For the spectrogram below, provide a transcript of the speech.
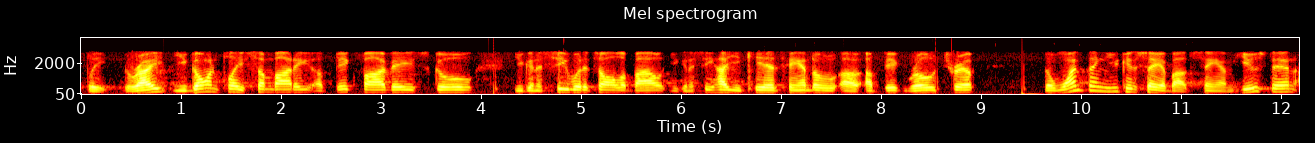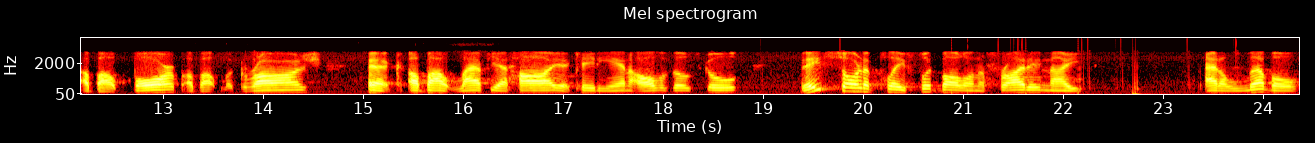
speak, right? You go and play somebody, a big 5A school. You're going to see what it's all about. You're going to see how your kids handle a, a big road trip. The one thing you can say about Sam Houston, about Barbe, about Lagrange, heck, about Lafayette High, Acadiana, all of those schools, they sort of play football on a Friday night at a level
